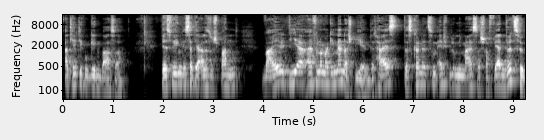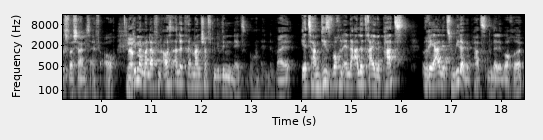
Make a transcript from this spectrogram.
Atletico gegen Barca. Deswegen ist das ja alles so spannend, weil die ja einfach nochmal gegeneinander spielen. Das heißt, das könnte zum Endspiel um die Meisterschaft werden, wird es höchstwahrscheinlich einfach auch. Ja. Gehen wir mal davon aus, alle drei Mannschaften gewinnen nächstes Wochenende, weil jetzt haben dieses Wochenende alle drei gepatzt, Real jetzt schon wieder gepatzt unter der Woche.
